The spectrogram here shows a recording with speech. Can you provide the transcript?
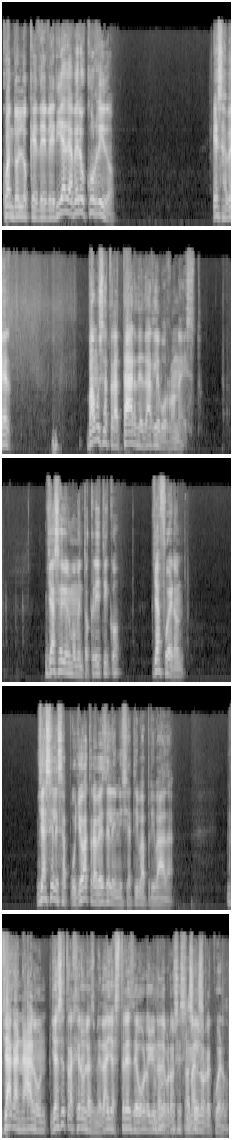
Cuando lo que debería de haber ocurrido es saber, vamos a tratar de darle borrón a esto. Ya se dio el momento crítico, ya fueron, ya se les apoyó a través de la iniciativa privada, ya ganaron, ya se trajeron las medallas, tres de oro y una de bronce, si mal no recuerdo.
